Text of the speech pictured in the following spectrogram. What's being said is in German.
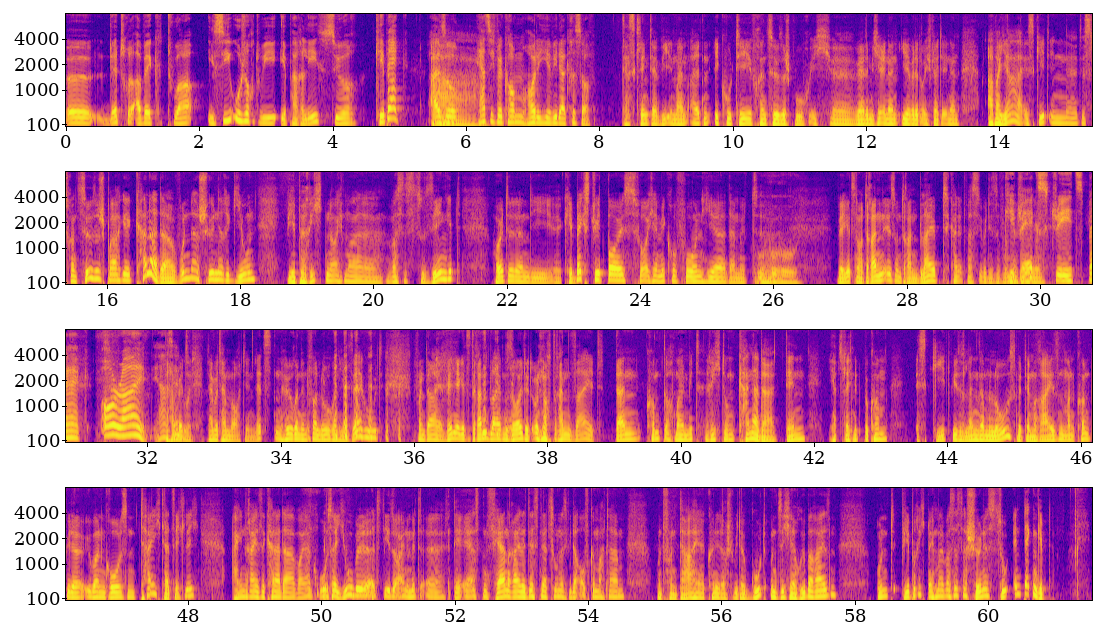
euh, d'être avec toi ici aujourd'hui et parler sur Québec. Also Ah. herzlich willkommen heute hier wieder Christoph. Das klingt ja wie in meinem alten EQT-Französischbuch. Ich äh, werde mich erinnern, ihr werdet euch vielleicht erinnern. Aber ja, es geht in äh, das französischsprachige Kanada. Wunderschöne Region. Wir berichten euch mal, äh, was es zu sehen gibt. Heute dann die äh, Quebec Street Boys für euch am Mikrofon hier, damit äh, Uh, wer jetzt noch dran ist und dran bleibt, kann etwas über diese wunderschöne... Quebec Streets back. Alright. Ja, sehr Damit, gut. damit haben wir auch den letzten Hörenden verloren hier. Sehr gut. Von daher, wenn ihr jetzt dranbleiben solltet und noch dran seid, dann kommt doch mal mit Richtung Kanada. Denn ihr habt es vielleicht mitbekommen, es geht wieder so langsam los mit dem Reisen. Man kommt wieder über einen großen Teich tatsächlich. Einreise Kanada war ja großer Jubel, als die so eine mit äh, der ersten Fernreisedestination das wieder aufgemacht haben. Und von daher könnt ihr da schon wieder gut und sicher rüberreisen. Und wir berichten euch mal, was es da Schönes zu entdecken gibt.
